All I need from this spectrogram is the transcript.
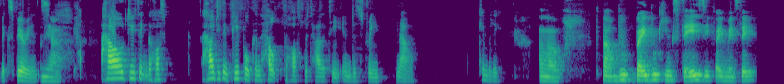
experience. Yeah. How do you think the hosp- How do you think people can help the hospitality industry now, Kimberley? Uh, by, book, by booking stays, if I may say,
